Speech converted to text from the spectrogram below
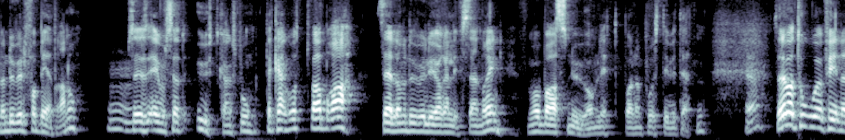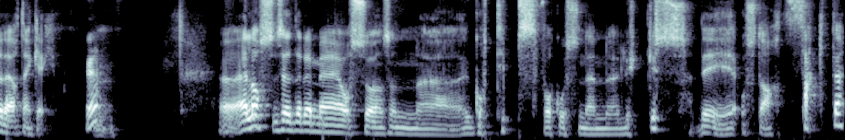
men du vil forbedre noe. Så jeg, vil si at utgangspunktet kan godt være bra, selv om du vil gjøre en livsendring. Du må bare snu om litt på den positiviteten. Ja. Så det var to fine der, tenker jeg. Ja. Mm. Ellers så er det det med også en sånn uh, godt tips for hvordan en eh, lykkes. Det er å starte sakte,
